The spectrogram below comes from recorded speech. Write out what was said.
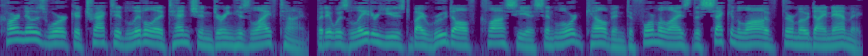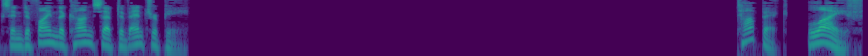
Carnot's work attracted little attention during his lifetime, but it was later used by Rudolf Clausius and Lord Kelvin to formalize the second law of thermodynamics and define the concept of entropy. Life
